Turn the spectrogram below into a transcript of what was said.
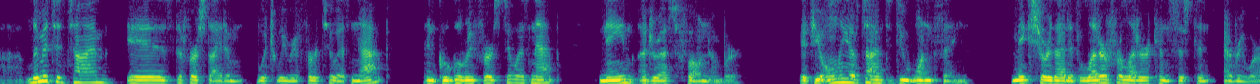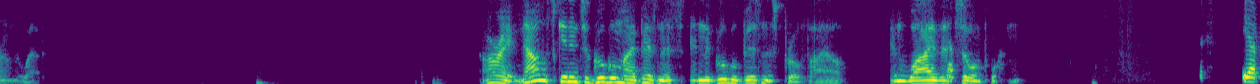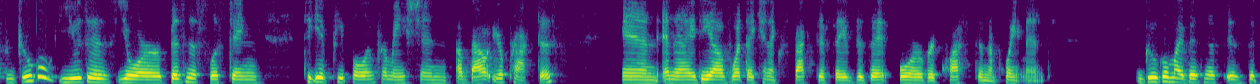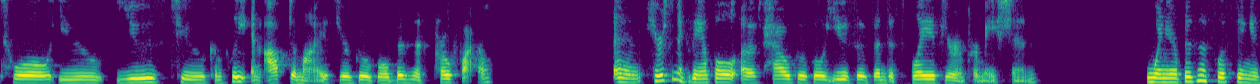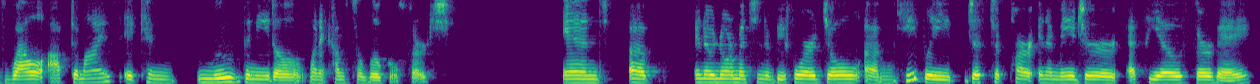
uh, limited time is the first item, which we refer to as NAP, and Google refers to as NAP, name, address, phone number. If you only have time to do one thing, make sure that is letter for letter consistent everywhere on the web. All right, now let's get into Google My Business and the Google Business Profile and why that's so important. Yes, Google uses your business listing to give people information about your practice and an idea of what they can expect if they visit or request an appointment. Google My Business is the tool you use to complete and optimize your Google business profile. And here's an example of how Google uses and displays your information. When your business listing is well optimized, it can move the needle when it comes to local search. And uh, I know Norm mentioned it before, Joel um, just took part in a major SEO survey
